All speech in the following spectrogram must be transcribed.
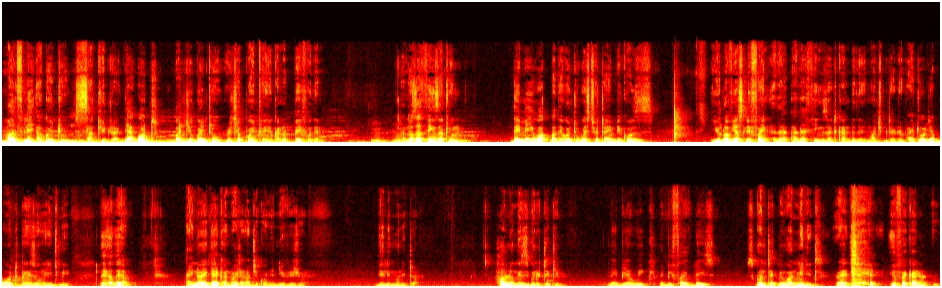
Monthly are going to suck you dry. They are good, but you're going to reach a point where you cannot pay for them. Mm-hmm. And those are things that will, they may work, but they're going to waste your time because you'll obviously find other, other things that can do the much better job. I told you about guys who hate me. They are there. I know a guy can write an article in the New Vision, Daily Monitor. How long is it going to take him? Maybe a week, maybe five days. It's going to take me one minute, right? if I can,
